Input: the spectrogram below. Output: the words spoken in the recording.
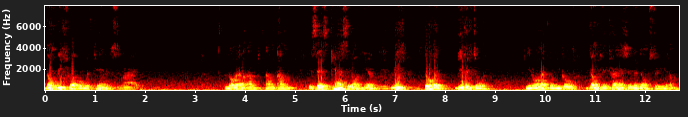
don't be troubled with cares. Right. Lord, I'm, I'm, I'm, it says cast it on him. Mm-hmm. Means throw it, give it to him. You know, like when you go dump your trash in the dumpster, you know.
